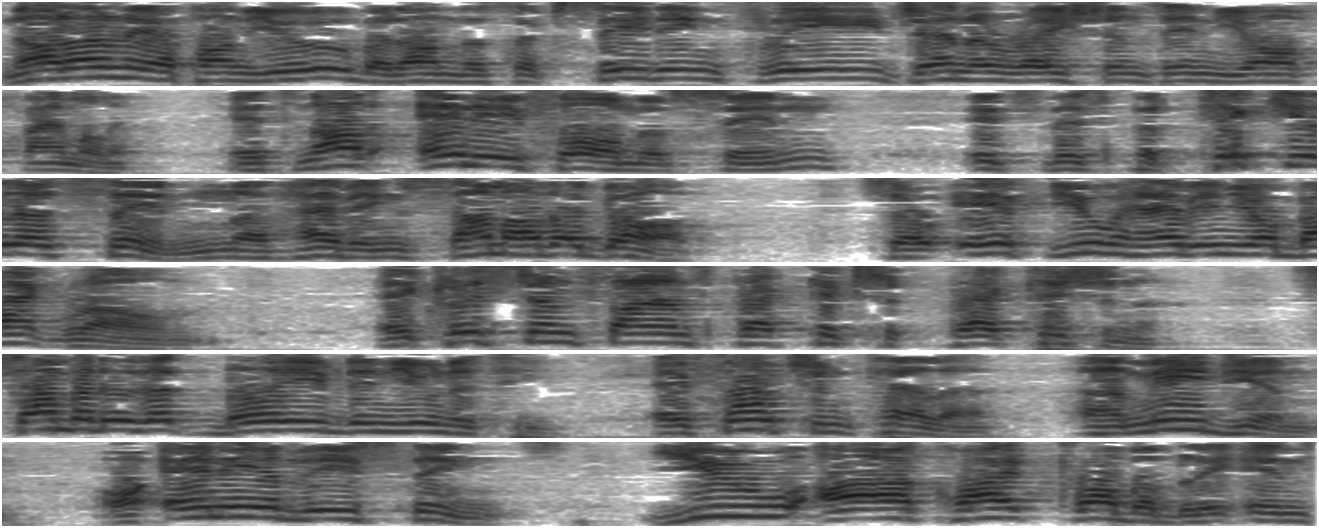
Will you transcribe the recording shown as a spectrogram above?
not only upon you, but on the succeeding three generations in your family. It's not any form of sin. It's this particular sin of having some other God. So if you have in your background a Christian science practitioner, somebody that believed in unity, a fortune teller, a medium, or any of these things, you are quite probably in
